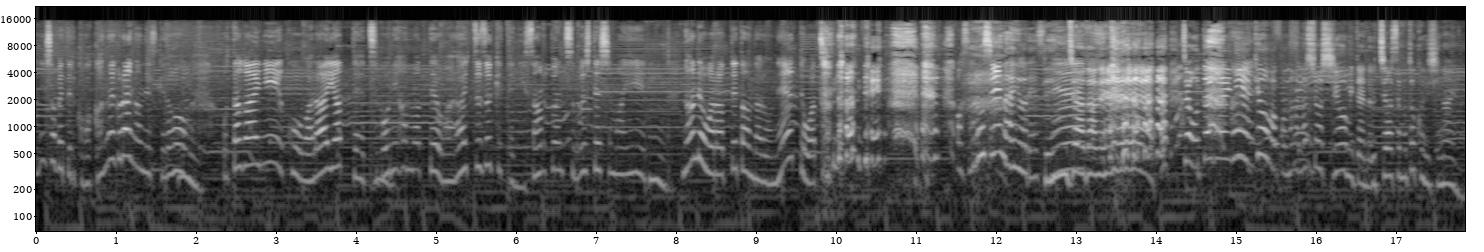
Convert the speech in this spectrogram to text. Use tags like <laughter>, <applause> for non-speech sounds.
何喋ってるか分かんないぐらいなんですけど、うん。お互いにこう笑い合ってツボにはまって笑い続けて23分潰してしまい、うん。なんで笑ってたんだろうねって終わっちゃったんで。<laughs> 恐ろしい内容ですね。デンジャーだね。<laughs> じゃあお互いに今日はこの話をしようみたいな打ち合わせも特にしないの？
